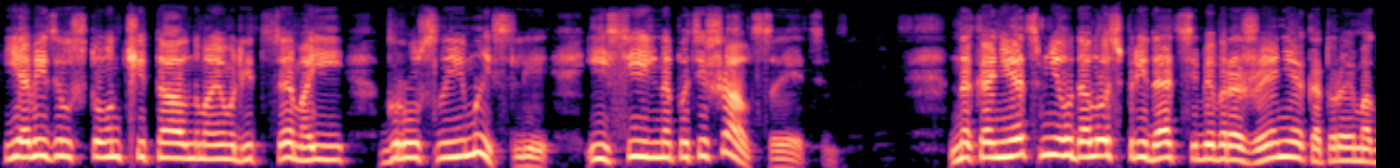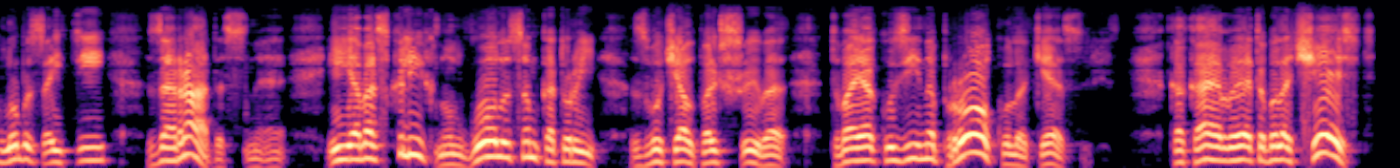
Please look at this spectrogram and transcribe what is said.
я видел, что он читал на моем лице мои грустные мысли и сильно потешался этим. Наконец мне удалось придать себе выражение, которое могло бы сойти за радостное, и я воскликнул голосом, который звучал фальшиво, «Твоя кузина Прокула, кесарь! Какая бы это была честь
